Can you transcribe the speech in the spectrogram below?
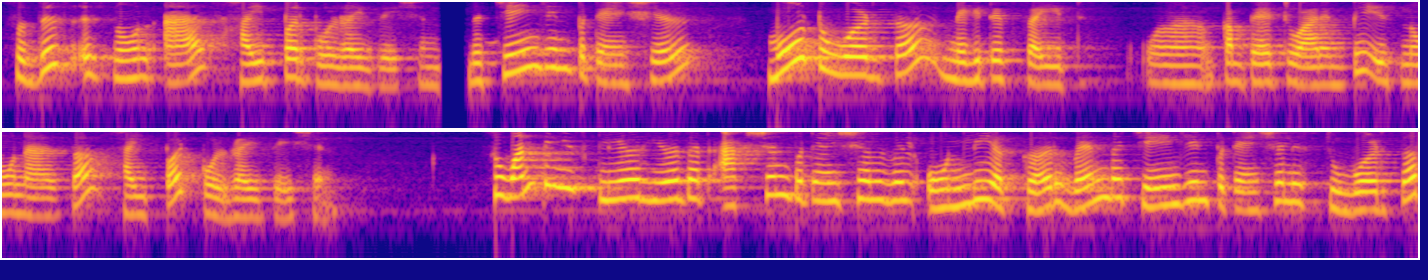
So this is known as hyperpolarization. The change in potential more towards the negative side uh, compared to RMP is known as the hyperpolarization. So one thing is clear here that action potential will only occur when the change in potential is towards the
